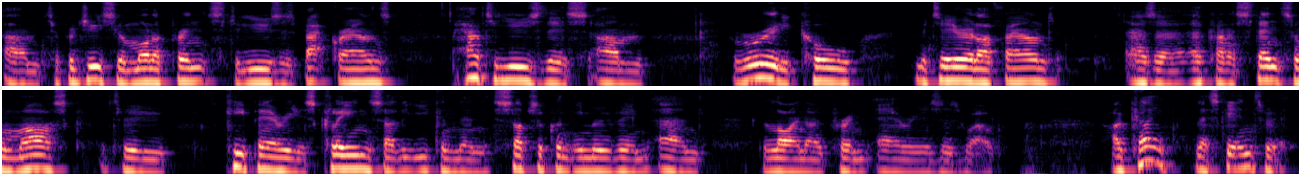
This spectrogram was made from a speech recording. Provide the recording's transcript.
um, to produce your monoprints to use as backgrounds, how to use this um, really cool material I found as a, a kind of stencil mask to keep areas clean so that you can then subsequently move in and lino print areas as well. Okay, let's get into it.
